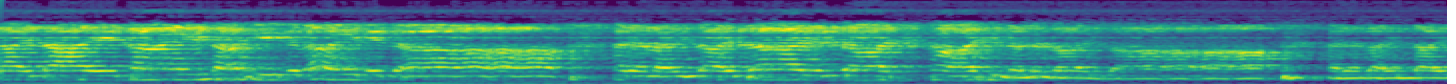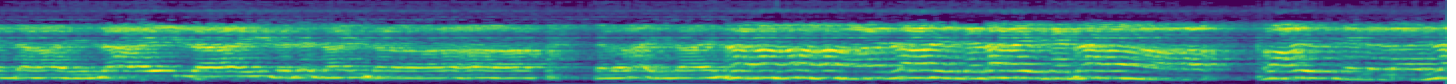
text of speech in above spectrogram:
la la la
